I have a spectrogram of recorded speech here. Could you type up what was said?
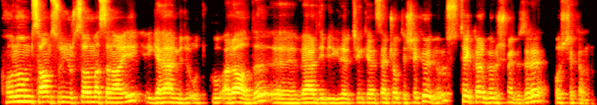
konuğum Samsun Yurt Savunma Sanayi Genel Müdür Utku Araldı. E, verdiği bilgiler için kendisine çok teşekkür ediyoruz. Tekrar görüşmek üzere, hoşçakalın.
